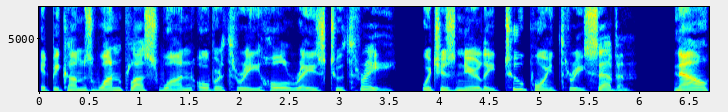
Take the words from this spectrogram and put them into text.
it becomes 1 plus 1 over 3 whole raised to 3, which is nearly 2.37. Now,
